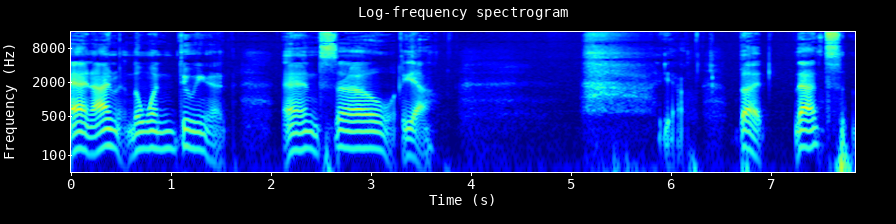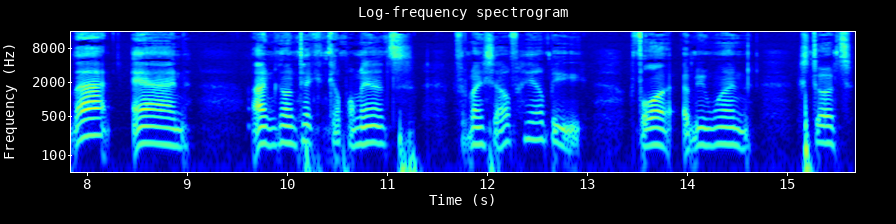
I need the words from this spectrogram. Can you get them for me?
and I'm the one doing it. And so, yeah. yeah. But that's that, and I'm going to take a couple minutes for myself here before everyone starts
